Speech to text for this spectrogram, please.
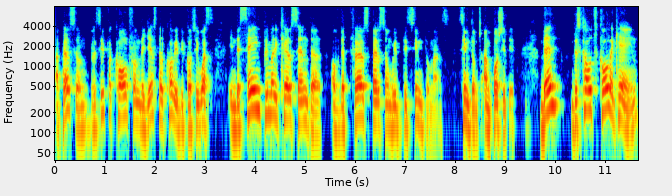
a person received a call from the Gestor COVID because he was in the same primary care center of the first person with the symptoms, symptoms and positive. Then the scouts call again,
